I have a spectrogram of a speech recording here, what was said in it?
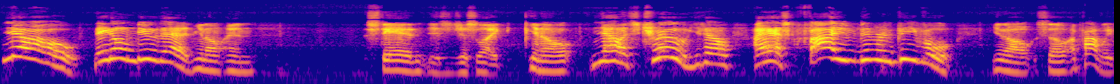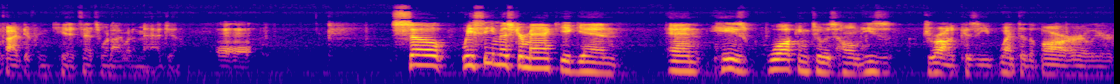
No, they don't do that, you know. And Stan is just like, you know, no, it's true. You know, I asked five different people, you know, so uh, probably five different kids. That's what I would imagine. hmm So we see Mr. Mackey again, and he's walking to his home. He's drunk because he went to the bar earlier.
